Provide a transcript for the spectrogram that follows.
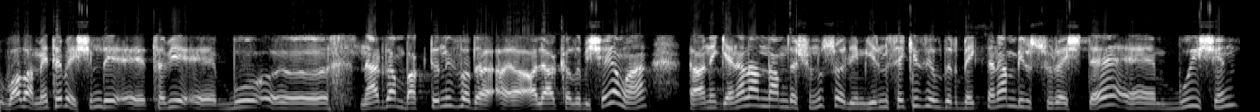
Valla Mete Bey şimdi e, tabii e, bu e, nereden baktığınızla da e, alakalı bir şey ama yani genel anlamda şunu söyleyeyim. 28 yıldır beklenen bir süreçte e, bu işin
